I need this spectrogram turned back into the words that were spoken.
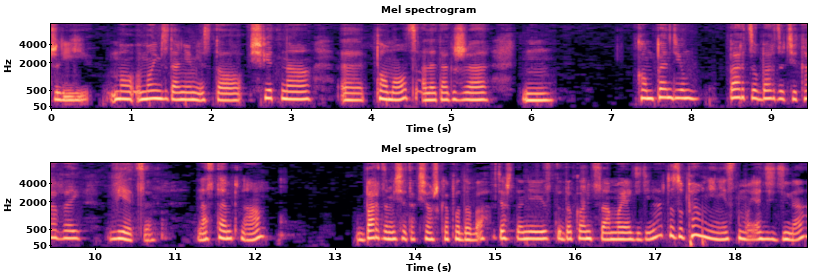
Czyli mo, moim zdaniem jest to świetna e, pomoc, ale także mm, kompendium bardzo, bardzo ciekawej wiedzy. Następna bardzo mi się ta książka podoba, chociaż to nie jest do końca moja dziedzina. To zupełnie nie jest moja dziedzina.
